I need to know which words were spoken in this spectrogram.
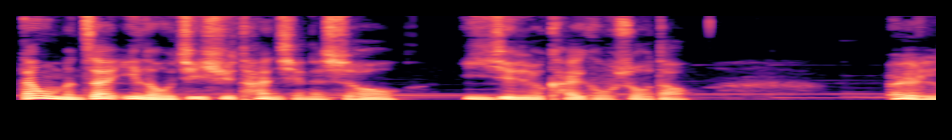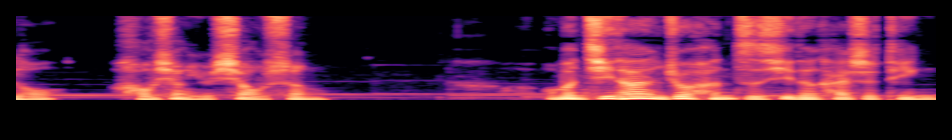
当我们在一楼继续探险的时候，一介就开口说道：“二楼好像有笑声。”我们其他人就很仔细的开始听，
